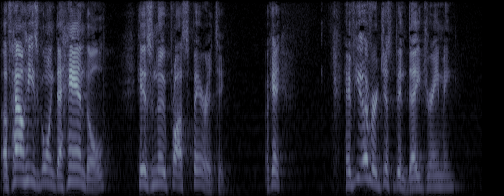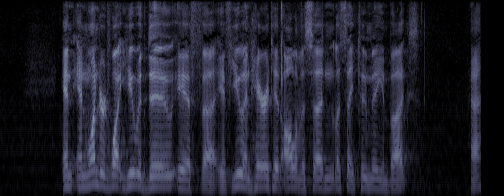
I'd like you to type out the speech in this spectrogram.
of how he's going to handle his new prosperity. Okay? Have you ever just been daydreaming? and, and wondered what you would do if, uh, if you inherited all of a sudden, let's say, two million bucks? Huh?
